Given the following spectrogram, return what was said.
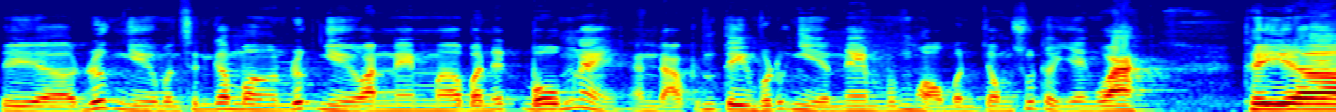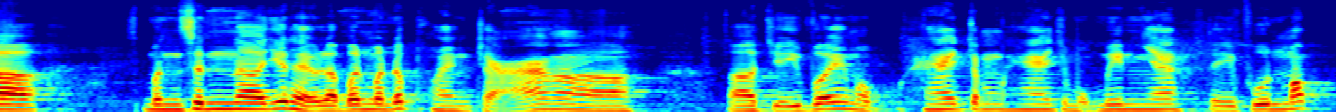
thì ờ, rất nhiều, mình xin cảm ơn rất nhiều anh em ờ, bên S4 này. Anh Đạo Kính Tiên và rất nhiều anh em ủng hộ mình trong suốt thời gian qua. Thì ờ, mình xin giới thiệu là bên mình đúp hoàn trả chỉ với một 220 cho một min nha. Thì full móc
